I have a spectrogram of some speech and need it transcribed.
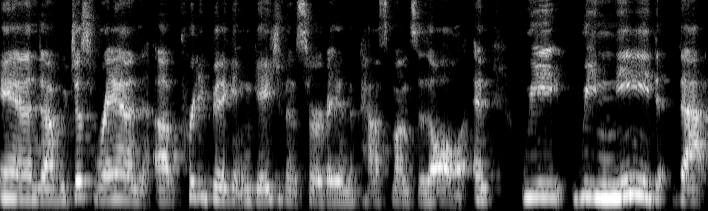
And uh, we just ran a pretty big engagement survey in the past months at all. And we we need that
